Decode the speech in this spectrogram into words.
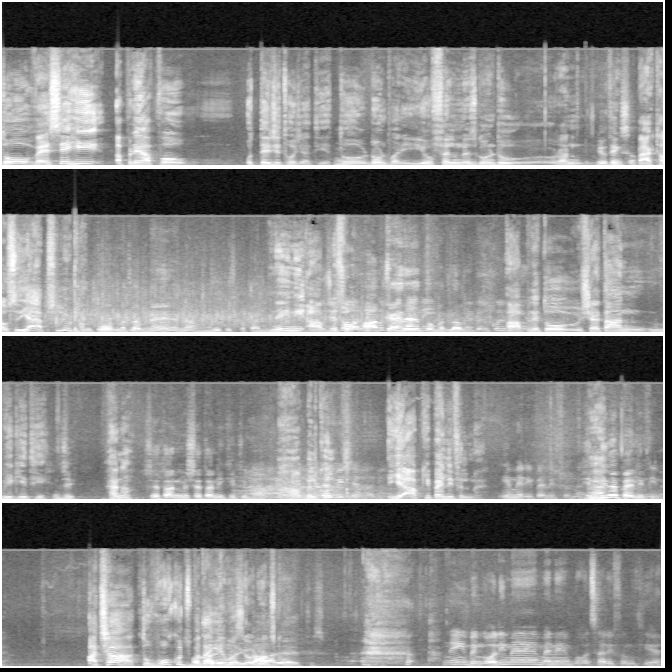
तो वैसे ही अपने आप वो उत्तेजित हो जाती है। तो don't worry your film is going to run You think so? Packed house yeah absolutely हमको मतलब मैं ना मुझे कुछ पता नहीं नहीं नहीं आपने तो भी आप कह रहे हैं तो मतलब- आपने तो शैतान भी की थी जी। है ना? शैतान में शैतानी की थी हाँ बिल्कुल। ये आपकी पहली फ़िल्म है। ये मेरी पहली फ़िल्म है। हिंदी में पहली फ़िल्म अच्छा तो वो कुछ बताइए हमारी ऑडियंस को। तो- नहीं बंगाली में मैंने बहुत सारी फ़िल्म की है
